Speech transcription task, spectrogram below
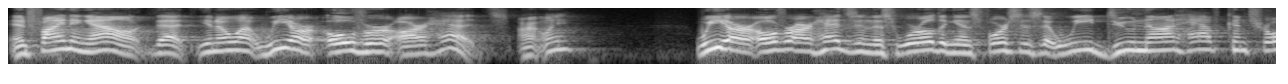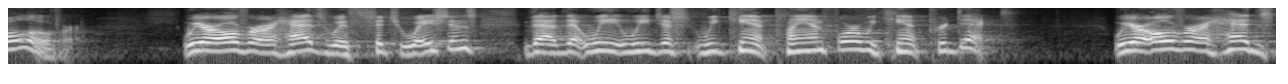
and finding out that, you know what, we are over our heads, aren't we? We are over our heads in this world against forces that we do not have control over. We are over our heads with situations that, that we, we just we can't plan for, we can't predict. We are over our heads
